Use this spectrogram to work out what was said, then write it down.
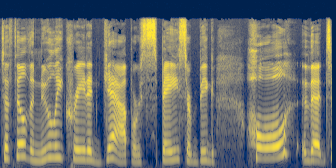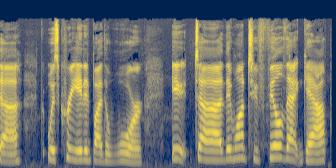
to fill the newly created gap or space or big hole that uh, was created by the war. It uh, they want to fill that gap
